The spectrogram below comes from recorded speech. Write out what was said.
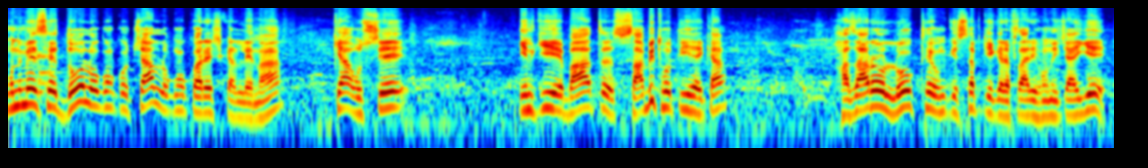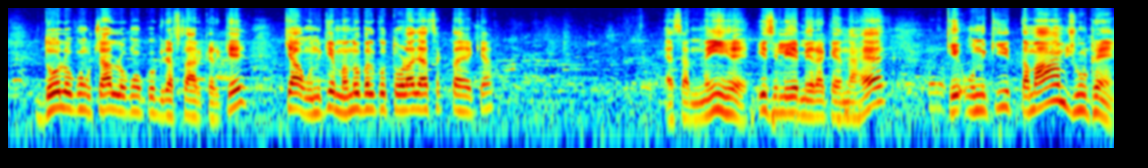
उनमें से दो लोगों को, चार लोगों को अरेस्ट कर लेना, क्या उससे इनकी ये बात साबित होती है क्या? हज़ारों लोग थे, उनकी सबकी गिरफ्तारी होनी चाहिए। दो लोगों, चार लोगों को गिरफ़्तार करके, क्या उनके मनोबल को तोड़ा जा सकता है क्या? ऐसा नहीं है। इसलिए मेरा कहना है कि उनकी तमाम झूठें,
